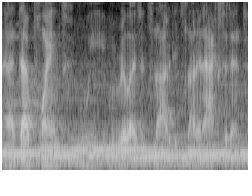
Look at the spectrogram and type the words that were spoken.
And at that point, we, we realize it's not, it's not an accident.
